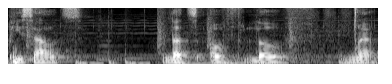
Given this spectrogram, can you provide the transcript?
Peace out. Lots of love. Mwah.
